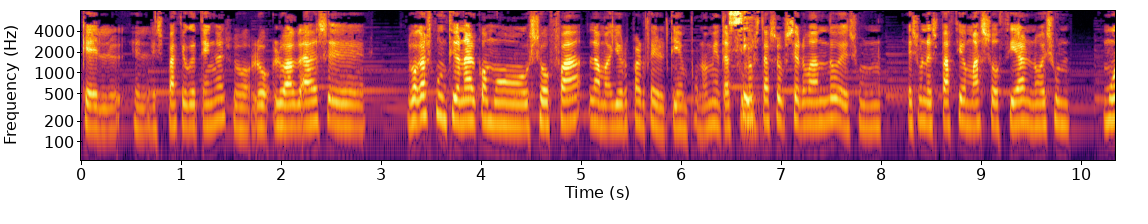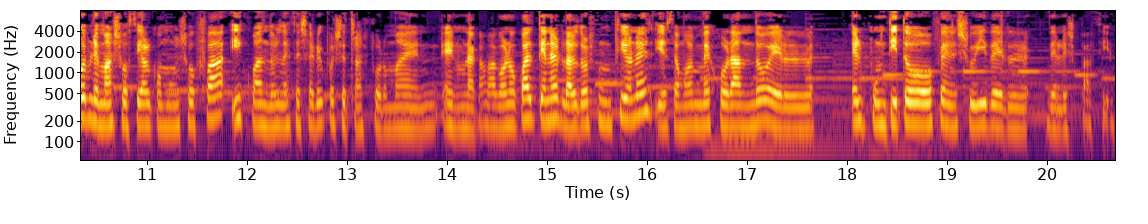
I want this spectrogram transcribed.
que el, espacio que tengas lo, lo, hagas eh, lo hagas funcionar como sofá la mayor parte del tiempo, ¿no? Mientras tú lo estás observando es un es un espacio más social, no es un mueble más social como un sofá y cuando es necesario pues se transforma en, en una cama, con lo cual tienes las dos funciones y estamos mejorando el, el puntito feng shui del, del espacio.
